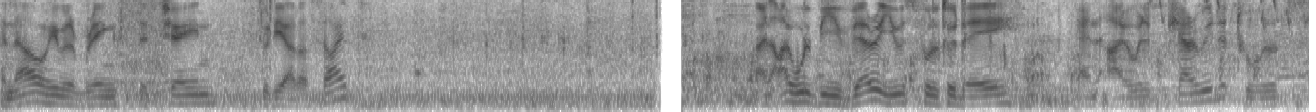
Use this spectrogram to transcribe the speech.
And now he will bring the chain to the other side. and I will be very useful today and I will carry the tools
